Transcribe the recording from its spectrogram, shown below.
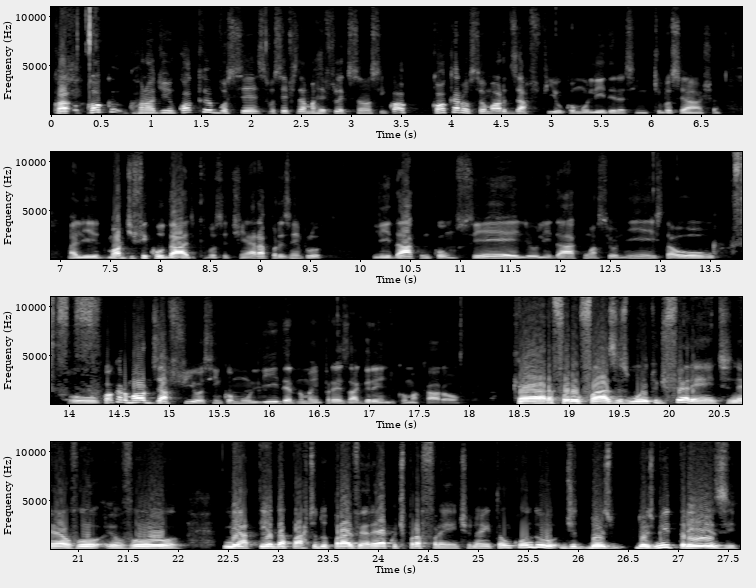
Qual, qual, Ronaldinho, qual que você, se você fizer uma reflexão assim, qual, qual era o seu maior desafio como líder, assim, que você acha? Ali, maior dificuldade que você tinha era, por exemplo, lidar com conselho, lidar com acionista, ou, ou qual era o maior desafio, assim, como um líder numa empresa grande como a Carol? Cara, foram fases muito diferentes, né? Eu vou, eu vou me ater da parte do private equity para frente. Né? Então, quando de dois, 2013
